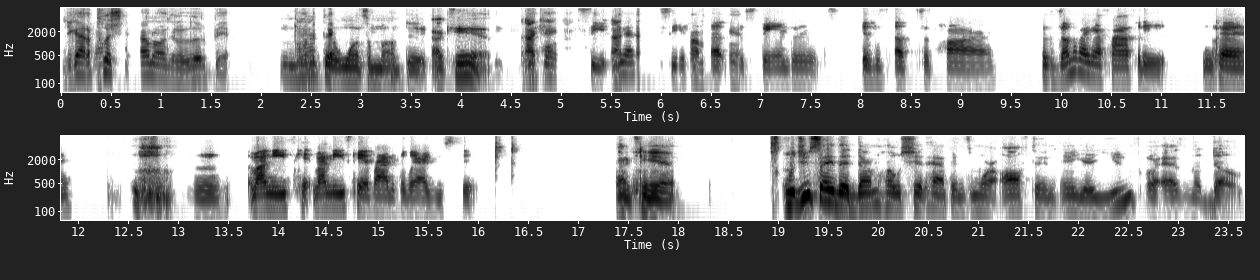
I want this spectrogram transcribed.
You got to push down on it a little bit. Not that once a month dick. I can't. I can't. See, I- you have to see if I'm- it's up yeah. to standards, if it's up to par. Because don't nobody got time for that. Okay, my knees can't. My knees can't ride it the way I used to. I can't. Would you say that dumb hoe shit happens more often in your youth or as an adult?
